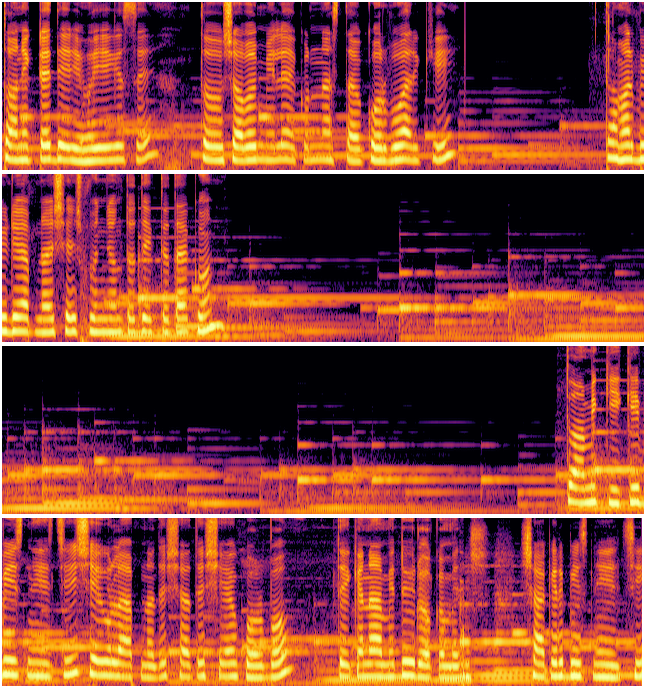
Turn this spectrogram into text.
তো অনেকটাই দেরি হয়ে গেছে। তো সবাই মিলে এখন নাস্তা করব আর কি। তো আমার ভিডিও আপনারা শেষ পর্যন্ত দেখতে থাকুন। তো আমি কি কি বীজ নিয়েছি সেগুলো আপনাদের সাথে শেয়ার করব। তো এখানে আমি দুই রকমের শাকের বীজ নিয়েছি।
